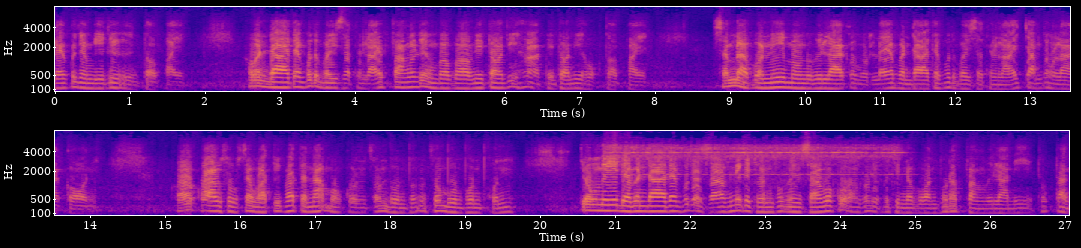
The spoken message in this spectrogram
แล้วก็ยังมีเรื่องอื่นต่อไป ขบรรดาแต่พุทธบริษัทหลายฟังเรื่องเบาๆ ในตอนที่ห้าเป็นตอนที่หกต่อไปสำหรับวันนี้มองดูเวลาก็หมดแล้วบรรดาแต่พุทธบริษัทหลายจำต้องลาก่อนขอความสุขสวัสดิ์พิพัฒนมงคลสมบูรณ์สมบูรณ์ผลผล จงมีแด่บรรดาแต่พุทธศาสนิกชนผู้เป็นสาวกองค์สมเด็จพระจินวรผู้รับฟังเวลานี้ทุกท่าน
